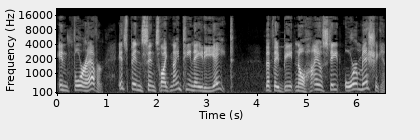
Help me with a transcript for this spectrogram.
in forever. It's been since like 1988 that they've beaten Ohio State or Michigan.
